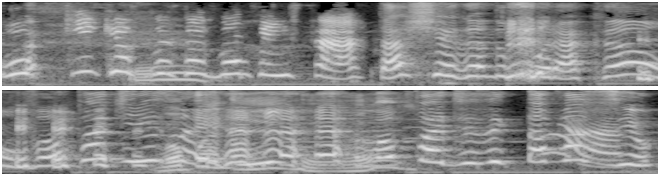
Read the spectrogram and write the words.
O que, que as pessoas vão pensar? Tá chegando o furacão? Vamos pra Disney. Vamos pra Disney, vamos. Vamos pra Disney que tá vazio.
